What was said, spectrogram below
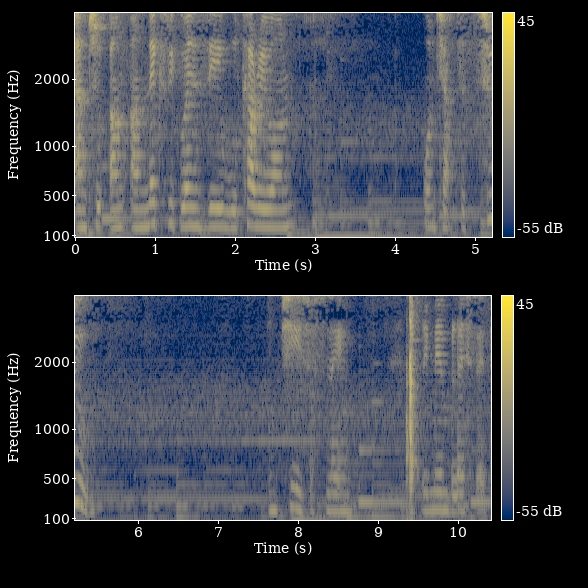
And, to, and, and next week, Wednesday, we'll carry on on chapter 2. In Jesus' name, remain blessed.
